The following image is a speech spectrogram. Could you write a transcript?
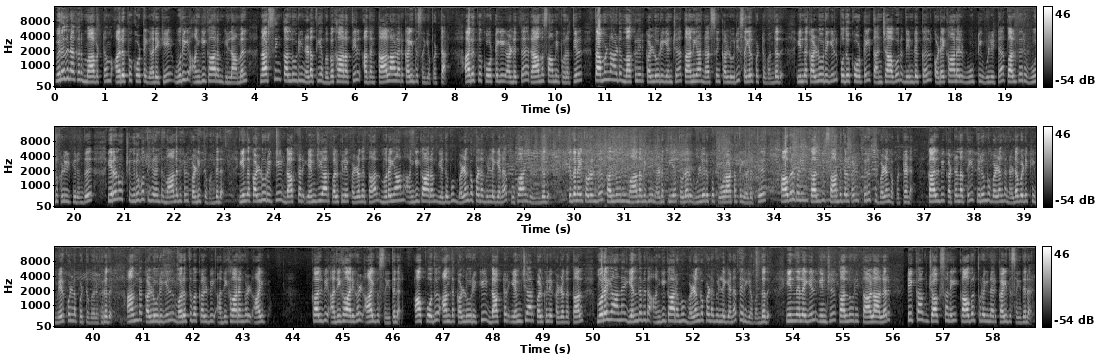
விருதுநகர் மாவட்டம் அருப்புக்கோட்டை அருகே உரிய அங்கீகாரம் இல்லாமல் நர்சிங் கல்லூரி நடத்திய விவகாரத்தில் அதன் தாளாளர் கைது செய்யப்பட்டார். அருப்புக்கோட்டையை அடுத்த ராமசாமிபுரத்தில் தமிழ்நாடு மகளிர் கல்லூரி என்ற தனியார் நர்சிங் கல்லூரி செயல்பட்டு வந்தது. இந்த கல்லூரியில் புதுக்கோட்டை தஞ்சாவூர் திண்டுக்கல் கொடைக்கானல் ஊட்டி உள்ளிட்ட பல்வேறு ஊர்களில் இருந்து இருநூற்று இருபத்தி இரண்டு மாணவிகள் படித்து வந்தனர். இந்த கல்லூரிக்கு டாக்டர் எம்ஜிஆர் பல்கலைக்கழகத்தால் முறையான அங்கீகாரம் எதுவும் வழங்கப்படவில்லை என புகார் எழுந்தது. இதனைத் தொடர்ந்து கல்லூரி மாணவியை நடத்திய தொடர் உள்ளிருப்பு போராட்டத்தை அடுத்து அவர்களின் கல்வி சான்றிதழ்கள் திருப்பி வழங்கப்பட்டன. கல்வி கட்டணத்தை திரும்ப வழங்க நடவடிக்கை மேற்கொள்ளப்பட்டு வருகிறது. அந்த கல்லூரியில் மருத்துவ கல்வி அதிகாரங்கள் ஆய்வு கல்வி அதிகாரிகள் ஆய்வு செய்தனர். அப்போது அந்த கல்லூரிக்கு டாக்டர் எம்ஜிஆர் பல்கலைக்கழகத்தால் முறையான எந்தவித அங்கீகாரமும் வழங்கப்படவில்லை என தெரிய வந்தது இந்நிலையில் இன்று கல்லூரி தாளாளர் டிகாக் ஜாக்சனை காவல்துறையினர் கைது செய்தனர்.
